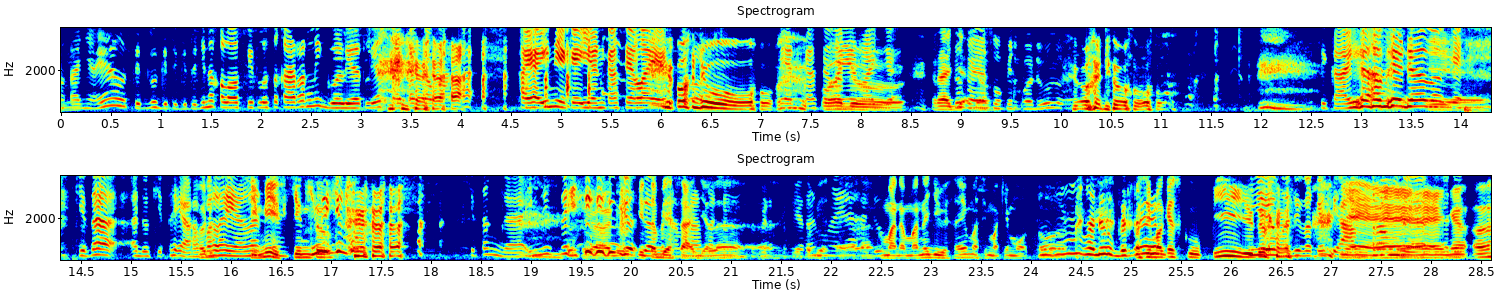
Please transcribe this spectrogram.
Makanya ya outfit gue gitu-gitu nah kalau outfit lu sekarang nih gue lihat-lihat kayak kacamata kayak ini ya kayak Ian Kasela ya. Waduh. Ian Kasela yang raja. Raja Itu kayak supir gua dulu. waduh. Si kaya beda bang. Iya. kayak kita aduh kita ya Aduh, apalah ya si ya. miskin kita, tuh. kita, kita nggak ini sih. Ya, aduh, kita biasa aja lah. kita biasa ya aduh. Ke mana-mana juga saya masih pakai motor. Mhm, aduh berat. Masih pakai Scoopy gitu. Iya masih pakai si Armstrong dah Nyeng, aduh. heeh.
